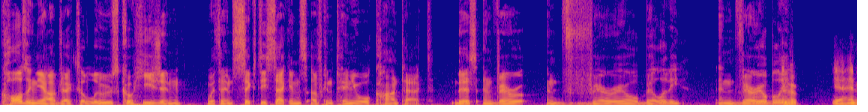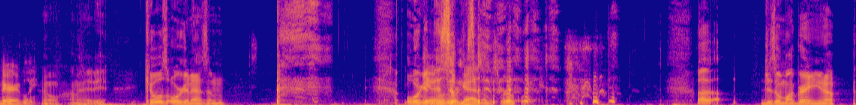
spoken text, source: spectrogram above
causing the object to lose cohesion within 60 seconds of continual contact. This invari- invariability? Invariably? Inv- yeah, invariably. Oh, I'm an idiot. Kills organism. Kills orgasms real quick. uh, just on my brain, you know.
